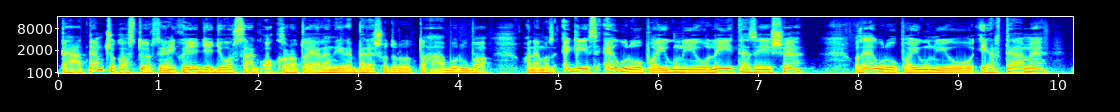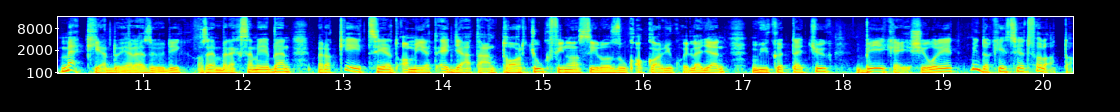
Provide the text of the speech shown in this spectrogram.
Tehát nem csak az történik, hogy egy-egy ország akarata ellenére belesodorott a háborúba, hanem az egész Európai Unió létezése, az Európai Unió értelme megkérdőjeleződik az emberek szemében, mert a két célt, amiért egyáltalán tartjuk, finanszírozzuk, akarjuk, hogy legyen, működtetjük, béke és jólét, mind a két célt feladta.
